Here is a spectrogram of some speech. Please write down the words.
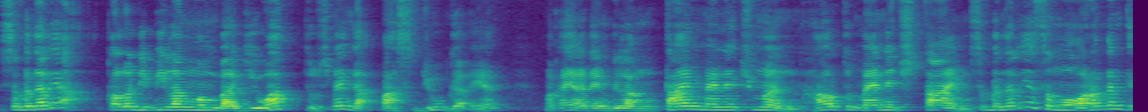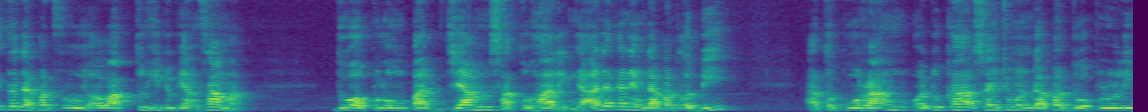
sebenarnya kalau dibilang membagi waktu sebenarnya nggak pas juga ya. Makanya ada yang bilang time management how to manage time. Sebenarnya semua orang kan kita dapat waktu hidup yang sama. 24 jam satu hari. Nggak ada kan yang dapat lebih atau kurang waduh kak saya cuma dapat 25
